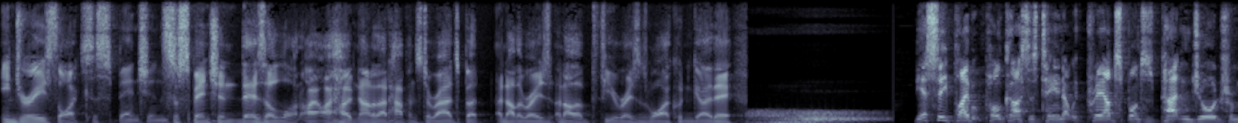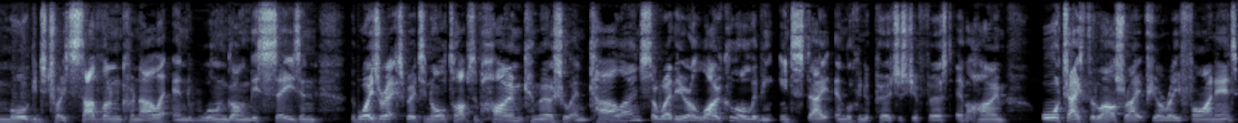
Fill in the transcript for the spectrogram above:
Injuries like Suspensions. suspension, there's a lot. I, I hope none of that happens to Rads, but another reason, another few reasons why I couldn't go there. The SC Playbook podcast has teamed up with proud sponsors Pat and George from Mortgage Choice Sutherland, Cronulla, and Wollongong this season. The boys are experts in all types of home, commercial, and car loans. So whether you're a local or living interstate and looking to purchase your first ever home or chase the last rate for your refinance,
